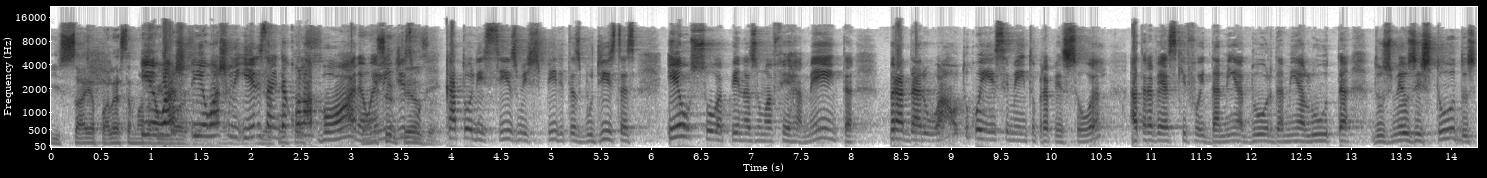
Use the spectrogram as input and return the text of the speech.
E sai a palestra E eu maravilhosa. acho, e eu acho, e eles E ainda acontece. colaboram, Com lindíssimo. certeza. Catolicismo, espíritas, budistas, eu sou apenas uma ferramenta para dar o autoconhecimento para a pessoa, através que foi da minha dor, da minha luta, dos meus estudos,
